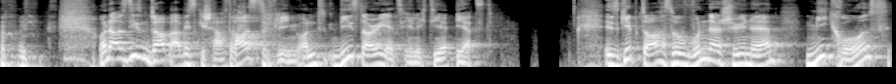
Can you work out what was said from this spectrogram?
und aus diesem Job habe ich es geschafft, rauszufliegen und die Story erzähle ich dir jetzt. Es gibt doch so wunderschöne Mikros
